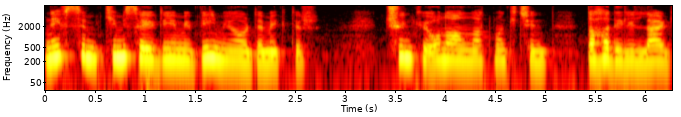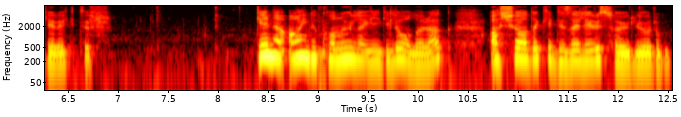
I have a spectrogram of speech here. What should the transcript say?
nefsim kimi sevdiğimi bilmiyor demektir. Çünkü onu anlatmak için daha deliller gerektir. Gene aynı konuyla ilgili olarak aşağıdaki dizeleri söylüyorum.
